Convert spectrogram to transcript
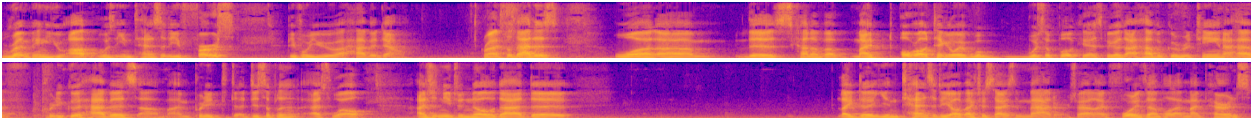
ramping you up with intensity first before you uh, have it down right? So that is what um, this kind of a, my overall takeaway with the book is because i have a good routine i have pretty good habits um, i'm pretty d- disciplined as well. I just need to know that the like the intensity of exercise matters, right? Like for example, like my parents,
